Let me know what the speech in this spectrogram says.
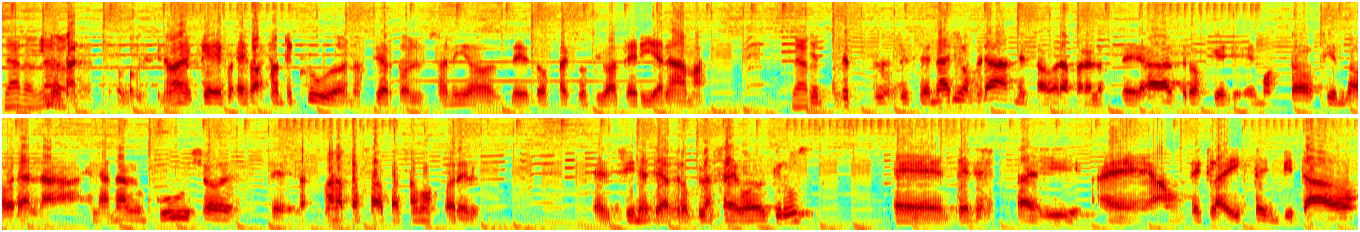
Claro, no claro. tan- porque si no es que es, es bastante crudo, ¿no es cierto? El sonido de dos saxos y batería nada más. Y entonces los escenarios grandes ahora para los teatros que hemos estado haciendo ahora en la, en la nave Un Cuyo, este, la semana pasada pasamos por el, el Cine Teatro Plaza de Godoy Cruz, eh, tenés ahí eh, a un tecladista invitado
